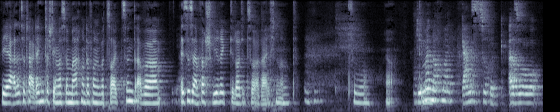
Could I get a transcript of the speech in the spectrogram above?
wir ja alle total dahinter stehen, was wir machen und davon überzeugt sind, aber es ist einfach schwierig, die Leute zu erreichen und zu, ja. Gehen wir nochmal ganz zurück. Also,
